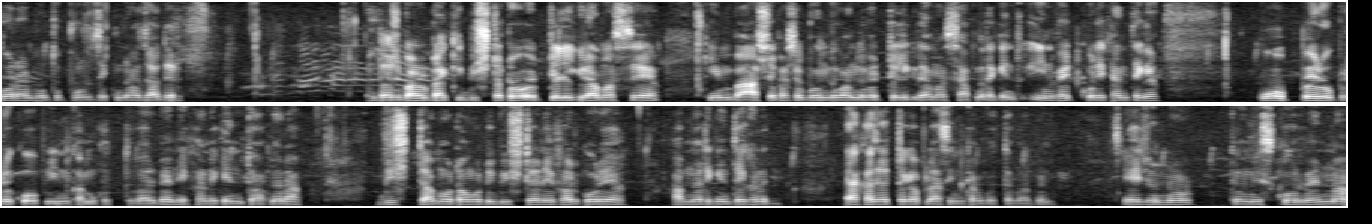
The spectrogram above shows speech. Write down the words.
করার মতো প্রজেক্ট না। যাদের দশ বারোটা কি বিশটা তো টেলিগ্রাম আছে কিংবা আশেপাশে বন্ধু বান্ধবের টেলিগ্রাম আছে, আপনারা কিন্তু ইনভাইট করে এখান থেকে কোপের উপরে কোপ ইনকাম করতে পারবেন। এখানে কিন্তু আপনারা বিশটা, মোটামুটি বিশটা রেফার করে আপনারা কিন্তু এখানে এক হাজার টাকা প্লাস ইনকাম করতে পারবেন। এই জন্য কেউ মিস করবেন না।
